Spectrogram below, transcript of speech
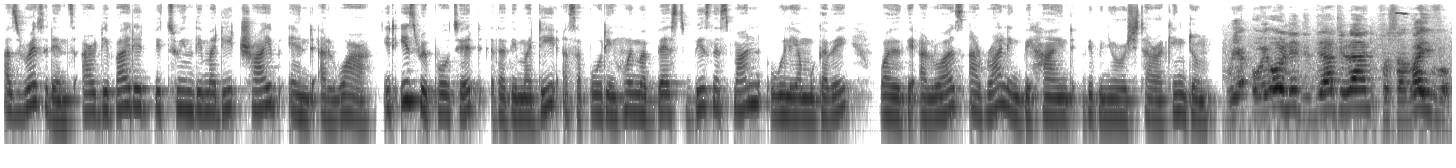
as residents are divided between the Madi tribe and Alwa. It is reported that the Madi are supporting Hoima-based businessman William Mugabe, while the Alwas are rallying behind the Bunyoro kingdom. We, we all need that land for survival,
